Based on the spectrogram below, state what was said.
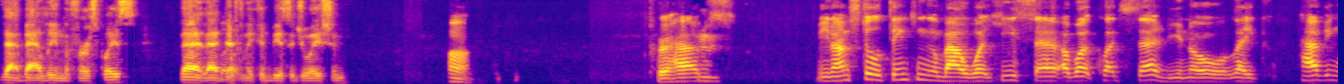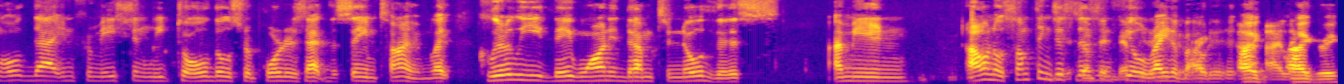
that badly in the first place. That that But- definitely could be a situation. Huh. Perhaps. You know, I'm still thinking about what he said, about what Clutch said, you know, like having all that information leaked to all those reporters at the same time. Like, clearly they wanted them to know this. I mean, I don't know, something just Yeah, doesn't feel right doesn't feel about right. it. I, I I, agree.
